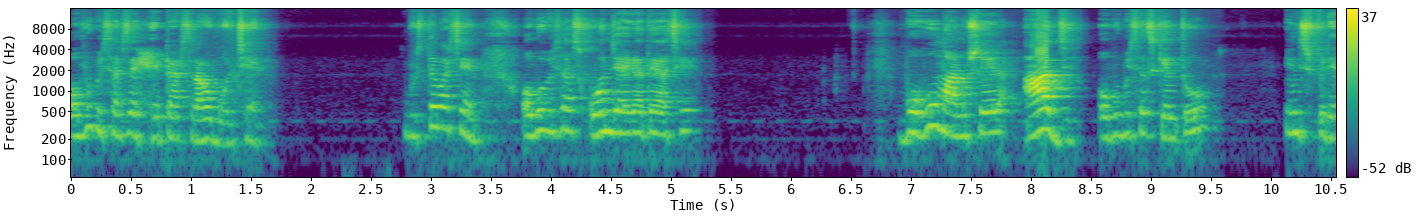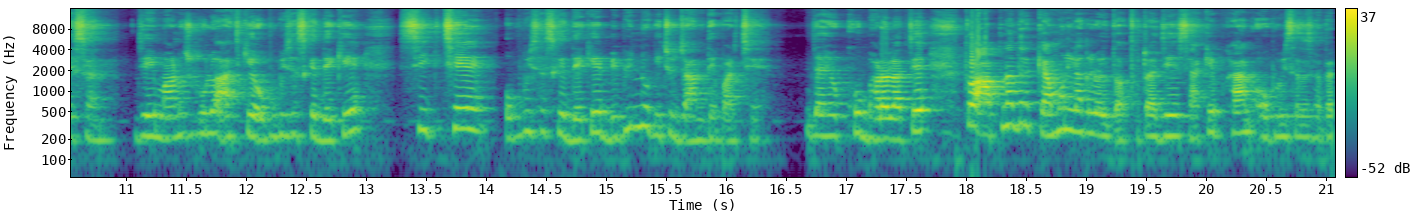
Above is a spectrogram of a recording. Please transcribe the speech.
অপবিশ্বাসের হেটার্সরাও বলছেন। বুঝতে পারছেন? অপবিশ্বাস কোন জায়গাতে আছে? বহু মানুষের আজ অপবিশ্বাস কিন্তু ইন্সপিরেশন যে মানুষগুলো আজকে অপবিশ্বাসকে দেখে শিখছে, অপবিশ্বাসকে দেখে বিভিন্ন কিছু জানতে পারছে। যাই হোক, খুব ভালো লাগছে। তো আপনাদের কেমন লাগল এই তথ্যটা যে সাকিব খান অপবিশ্বাসের সাথে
